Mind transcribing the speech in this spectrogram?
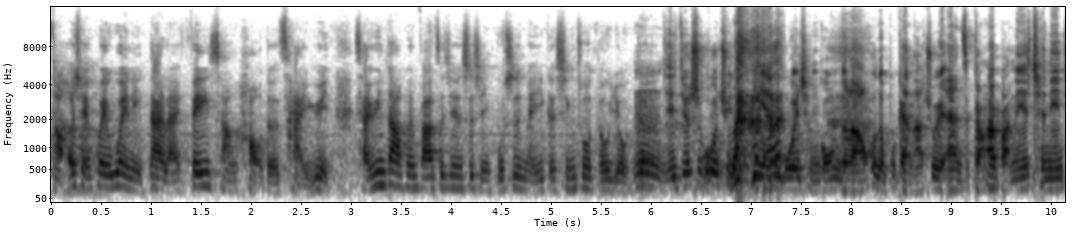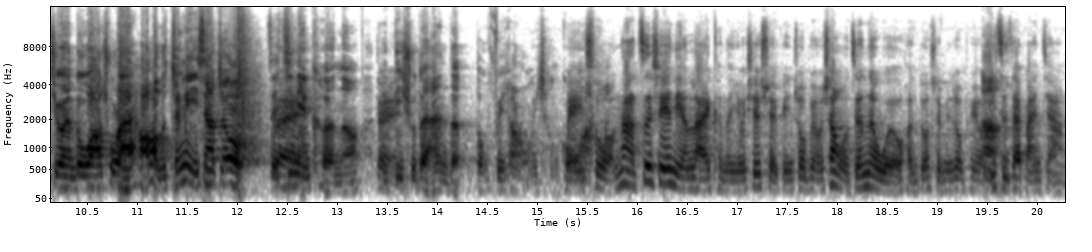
啊，而且会为你带来非常好的财运，财运大喷发这件事情不是每一个星座都有的。嗯，也就是过去你必然不会成功的啦，或者不敢拿出去案子，赶快把那些陈年旧案都挖出来，好好的整理一下之后，在今年可能你递出的案子都非常容易成功。没错，那这些年来可能有些水瓶座朋友，像我真的我有很多水瓶座朋友一直在搬家，啊、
